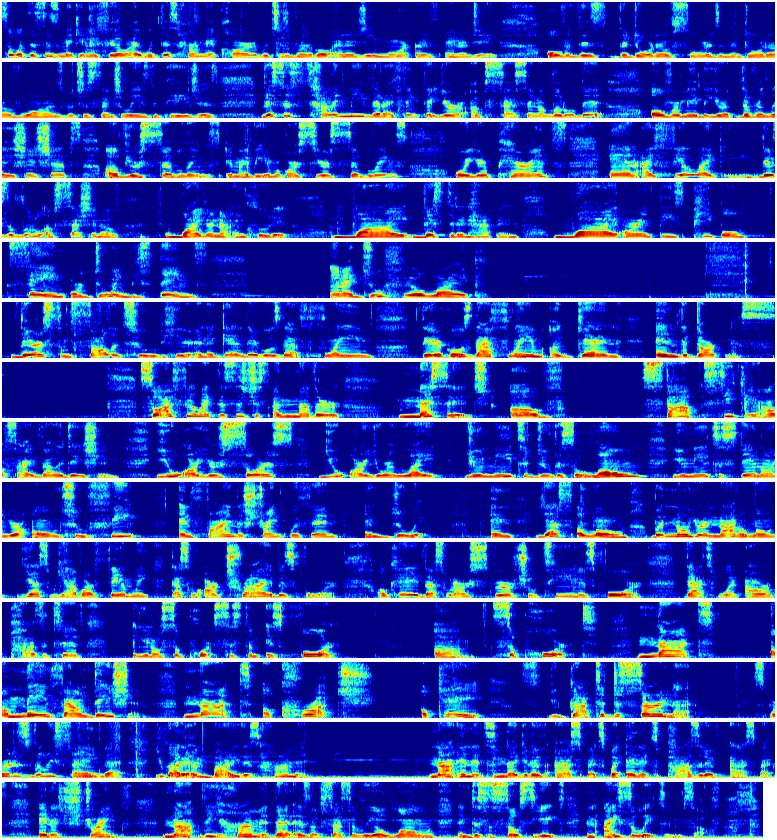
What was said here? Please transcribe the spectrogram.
So what this is making me feel like with this Hermit card, which is Virgo energy, more earth energy, over this, the Daughter of Swords and the Daughter of Wands, which essentially is the pages. This is telling me that I think that you're obsessing a little bit over maybe your the relationships of your siblings. It might be in regards to your siblings or your parents. And I feel like there's a little obsession of why you're not included why this didn't happen. Why aren't these people saying or doing these things? And I do feel like there's some solitude here. And again, there goes that flame. There goes that flame again in the darkness. So I feel like this is just another message of Stop seeking outside validation. You are your source. You are your light. You need to do this alone. You need to stand on your own two feet and find the strength within and do it. And yes, alone, but no, you're not alone. Yes, we have our family. That's what our tribe is for. Okay. That's what our spiritual team is for. That's what our positive, you know, support system is for um, support, not a main foundation, not a crutch. Okay? You got to discern that. Spirit is really saying that you got to embody this hermit. Not in its negative aspects, but in its positive aspects, in its strength. Not the hermit that is obsessively alone and disassociates and isolates himself.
